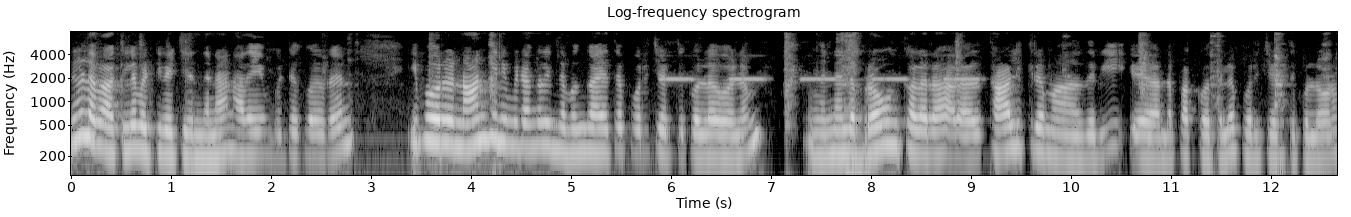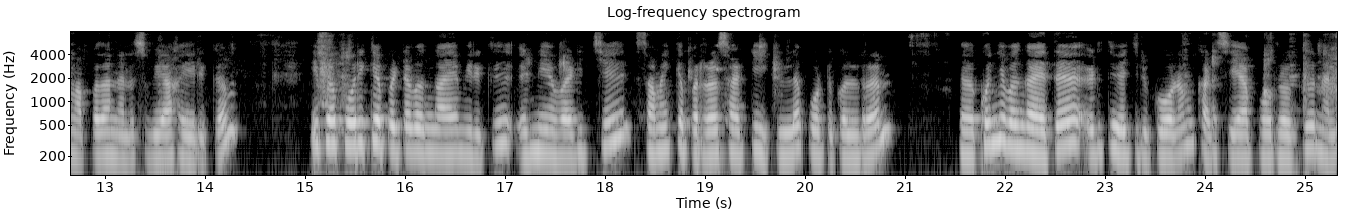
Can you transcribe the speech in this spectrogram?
நீள வாக்கில் வெட்டி வச்சிருந்தேன். நான் அதையும் விட்டுக்கொள்கிறேன் இப்போ ஒரு நான்கு நிமிடங்கள் இந்த வெங்காயத்தை பொரிச்சு எடுத்துக்கொள்ள வேணும். நல்ல ப்ரௌன் கலராக அதாவது தாளிக்கிற மாதிரி அந்த பக்குவத்தில் பொறிச்சு எடுத்துக்கொள்ளணும் அப்போ தான் நல்ல சுவையாக இருக்கும். இப்போ பொரிக்கப்பட்ட வெங்காயம் இருக்குது எண்ணெயை வடித்து சமைக்கப்படுற சட்டிக்குள்ளே போட்டுக்கொள்கிறேன் கொஞ்சம் வெங்காயத்தை எடுத்து வச்சிருக்கணும். கடைசியாக போடுறதுக்கு நல்ல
